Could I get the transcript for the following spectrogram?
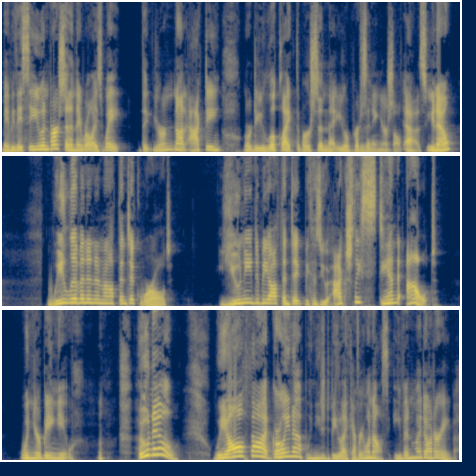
Maybe they see you in person and they realize, wait, that you're not acting, nor do you look like the person that you are presenting yourself as, you know? We live in an authentic world. You need to be authentic because you actually stand out when you're being you. Who knew? We all thought growing up we needed to be like everyone else, even my daughter Ava,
